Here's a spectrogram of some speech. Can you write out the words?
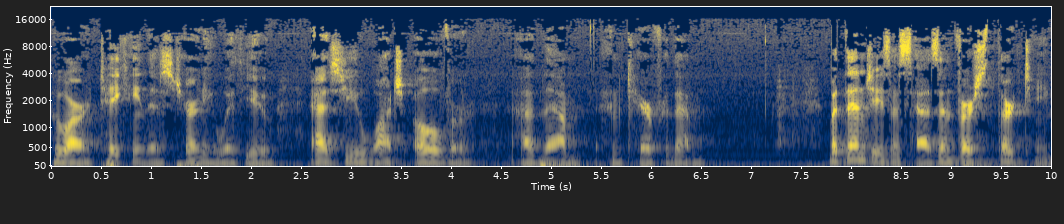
who are taking this journey with you as you watch over uh, them and care for them. But then Jesus says in verse 13,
